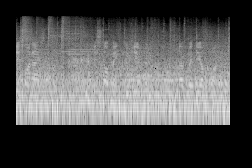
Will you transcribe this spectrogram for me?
This one is stopping to keep up with the other one.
